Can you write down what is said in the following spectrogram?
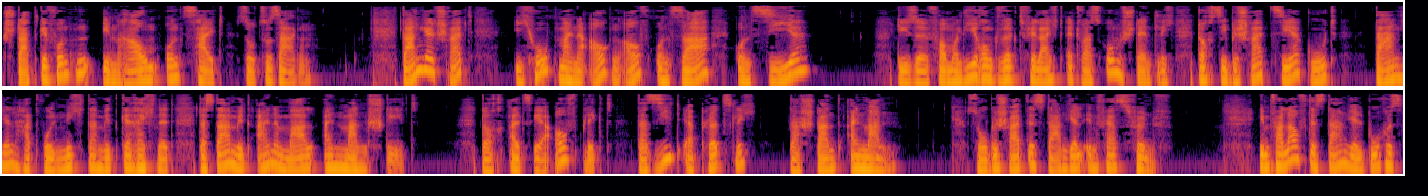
Stattgefunden in Raum und Zeit sozusagen. Daniel schreibt, ich hob meine Augen auf und sah und siehe, diese Formulierung wirkt vielleicht etwas umständlich, doch sie beschreibt sehr gut, Daniel hat wohl nicht damit gerechnet, dass da mit einem Mal ein Mann steht. Doch als er aufblickt, da sieht er plötzlich, da stand ein Mann. So beschreibt es Daniel in Vers 5. Im Verlauf des Daniel-Buches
